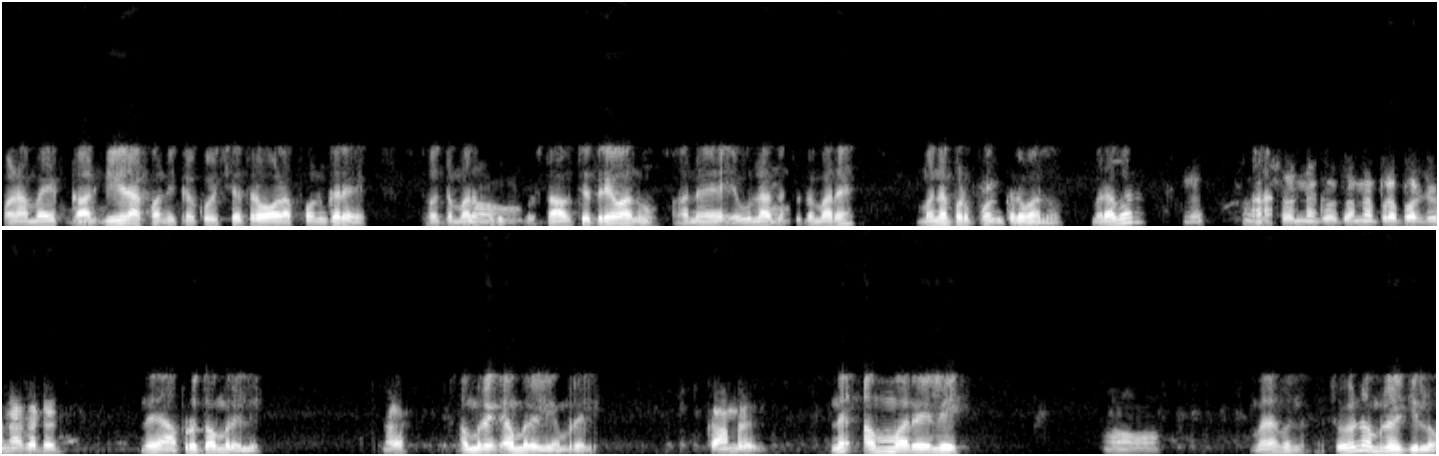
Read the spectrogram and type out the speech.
પણ આમાં એક કાળજી રાખવાની કે કોઈ ક્ષેત્રવાળા ફોન કરે તો તમારે હા. થોડુંક સાવચેત રહેવાનું અને એવું લાગે. તો તમારે મને પણ ફોન કરવાનો બરાબર? કહું તમે પ્રોપર જુનાગઢ જ નહીં આપણું તો અમરેલી. અમરેલી અમરેલી અમરેલી. કામરેજ? ને અમરેલી. બરાબર ને? જોયું ને અમરેલી જિલ્લો?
